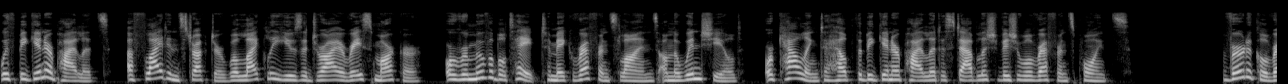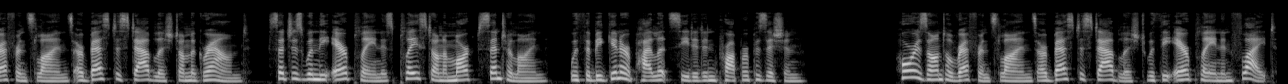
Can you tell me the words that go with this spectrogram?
With beginner pilots, a flight instructor will likely use a dry erase marker or removable tape to make reference lines on the windshield or cowling to help the beginner pilot establish visual reference points. Vertical reference lines are best established on the ground, such as when the airplane is placed on a marked centerline, with the beginner pilot seated in proper position. Horizontal reference lines are best established with the airplane in flight,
